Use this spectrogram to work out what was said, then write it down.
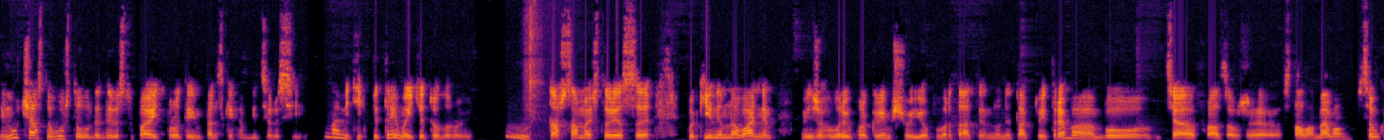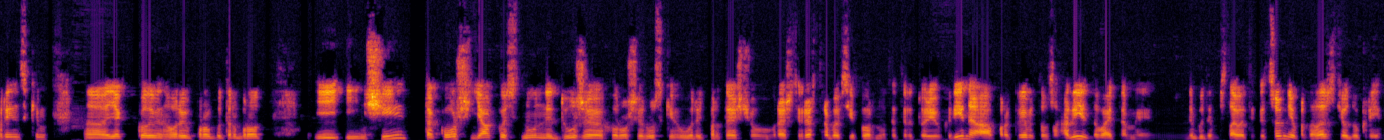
ну часто густо вони не виступають проти імперських амбіцій Росії. Навіть їх підтримують і толерують. Ну, та ж сама історія з покійним Навальним. Він же говорив про Крим, що його повертати ну не так то і треба, бо ця фраза вже стала мемом всеукраїнським, е, як коли він говорив про бутерброд. І інші також якось ну не дуже хороші русські говорять про те, що врешті-решт треба всі повернути територію України, а про Крим то взагалі давайте ми не будемо ставити під сумнів приналежності до України.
